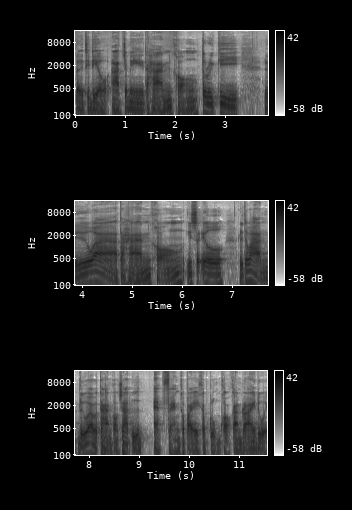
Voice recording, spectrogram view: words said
เลยทีเดียวอาจจะมีทหารของตุรกี หรือว่าทหารของอิสราเอลหรือทหารหรือว่าทหารของชาติอื่น แอบแฝงเข้าไปกับกลุ่มก่อการร้ายด้วย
